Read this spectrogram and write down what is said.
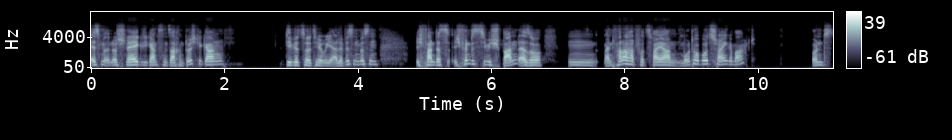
ist man nur schnell die ganzen Sachen durchgegangen, die wir zur Theorie alle wissen müssen. Ich fand das, ich finde es ziemlich spannend. Also, mh, mein Vater hat vor zwei Jahren einen Motorbootsschein gemacht. Und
